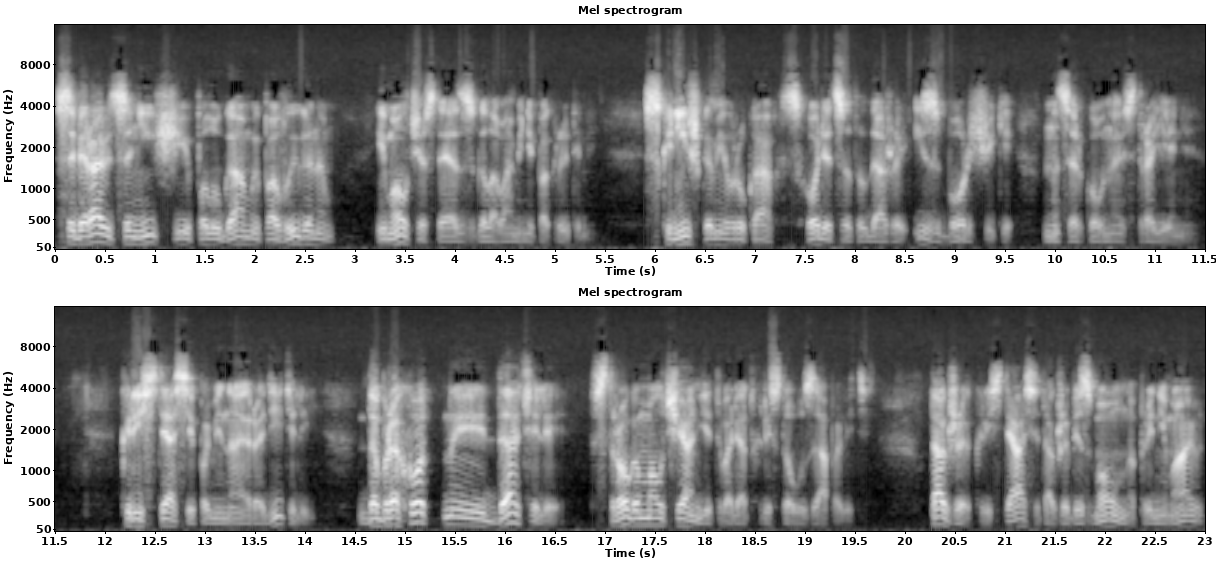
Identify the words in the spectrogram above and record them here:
собираются нищие по лугам и по выгонам и молча стоят с головами непокрытыми. С книжками в руках сходятся туда же и сборщики на церковное строение крестясь и поминая родителей, доброхотные датели в строгом молчании творят Христову заповедь. Также крестясь и также безмолвно принимают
